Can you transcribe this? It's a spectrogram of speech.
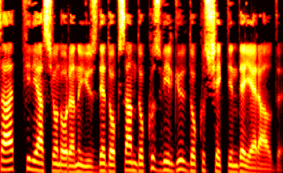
saat, filyasyon oranı %99,9 şeklinde yer aldı.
